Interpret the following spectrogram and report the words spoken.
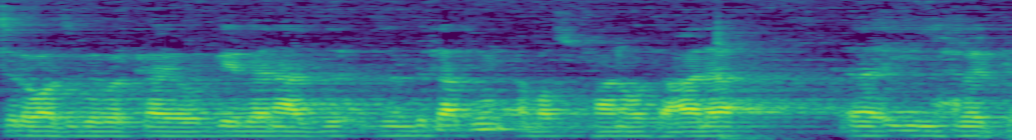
ሰለዋት ዝገበርካዮ ገበና ዘንብታት እውን ኣላ ስብሓን ወተላ ይምሕረካ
